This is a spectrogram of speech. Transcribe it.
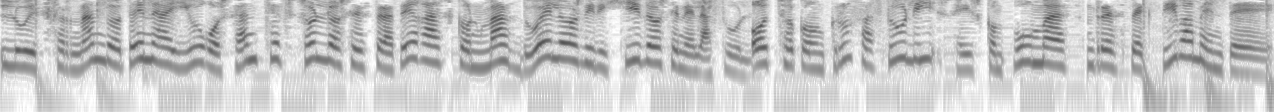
Luis Fernando Tena y Hugo Sánchez son los estrategas con más duelos dirigidos en el azul, 8 con Cruz Azul y 6 con Pumas, respectivamente.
